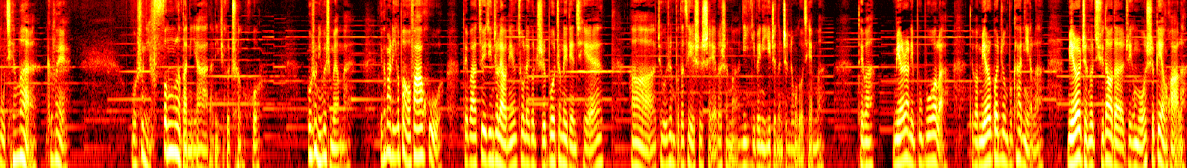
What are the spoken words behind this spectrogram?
五千万！各位，我说你疯了吧，你丫的，你这个蠢货！我说你为什么要买？你他妈的一个暴发户，对吧？最近这两年做了一个直播，挣了一点钱，啊，就认不得自己是谁了，是吗？你以为你一直能挣这么多钱吗？对吧？明儿让你不播了。对吧？明儿观众不看你了，明儿整个渠道的这个模式变化了，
